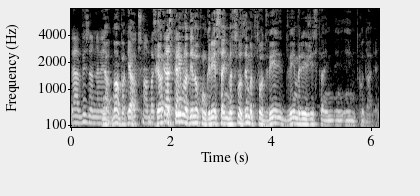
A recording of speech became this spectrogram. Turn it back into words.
Ja, veš, da ne vem. Ja, no, ampak ja, točno, ampak skratka, skratka, spremlja delo kongresa in celo, zdaj ima celo dve, dve mreži sta in, in, in tako dalje.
